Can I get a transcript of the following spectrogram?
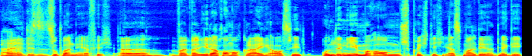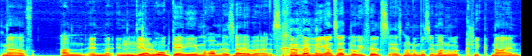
äh, das ist super nervig, äh, Ja. weil, weil jeder Raum auch gleich aussieht und Mhm. in jedem Raum spricht dich erstmal der, der Gegner auf, an, in, in Mhm. den Dialog, der in jedem Raum derselbe ist. Und wenn du die ganze Zeit durch willst, erstmal, du musst immer nur Klick, nein,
